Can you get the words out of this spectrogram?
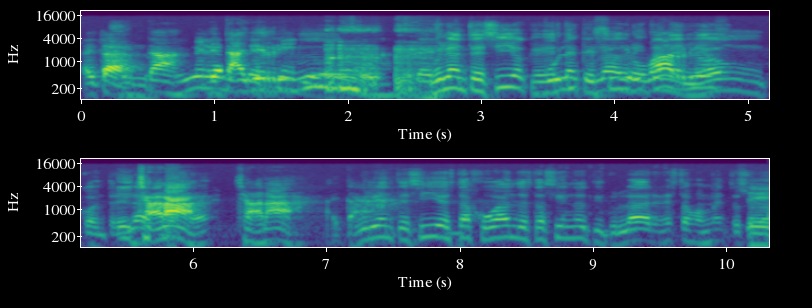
Ahí está. Ahí está, William está Tecillo. William Tecillo, que William es titular Tecillo, ahorita en el Barrios León contra y el Chará, ¿ah? Chará. Ahí está. William Tecillo está jugando, está siendo titular en estos momentos. uno de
